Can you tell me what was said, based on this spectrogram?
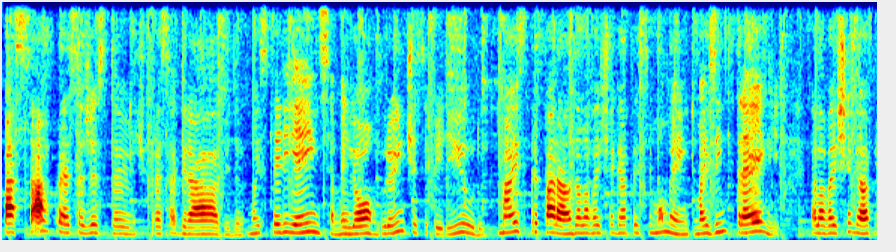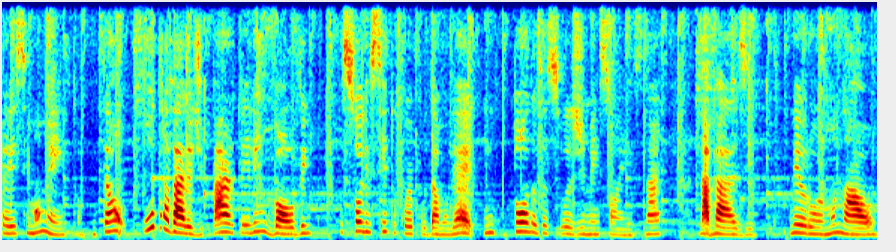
passar para essa gestante, para essa grávida, uma experiência melhor durante esse período, mais preparada ela vai chegar para esse momento, mais entregue ela vai chegar para esse momento. Então, o trabalho de parto ele envolve e solicita o corpo da mulher em todas as suas dimensões, né? Na base neurohormonal,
